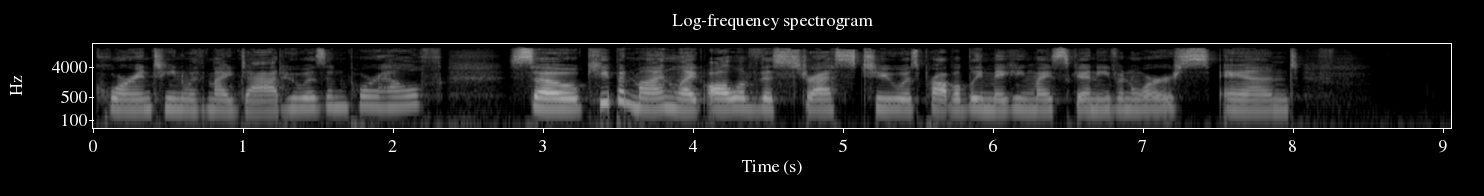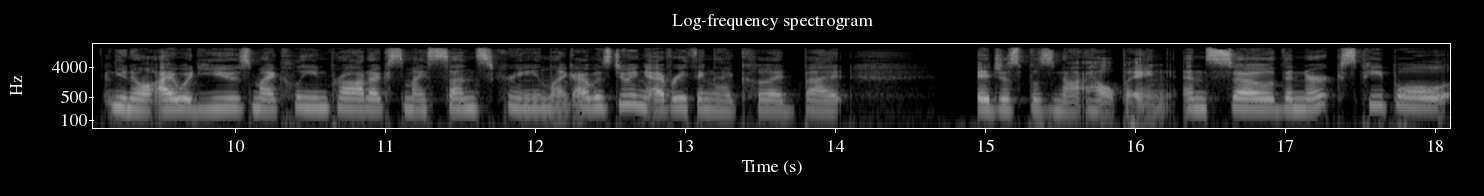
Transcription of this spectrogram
quarantine with my dad who was in poor health. So keep in mind, like, all of this stress too was probably making my skin even worse. And you know, I would use my clean products, my sunscreen, like I was doing everything I could, but it just was not helping. And so the Nurx people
